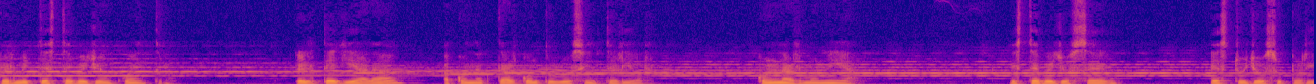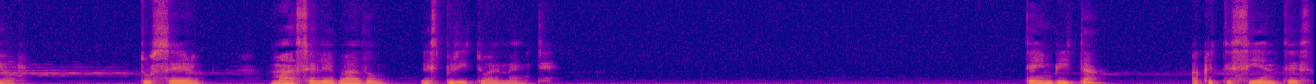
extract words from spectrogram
Permite este bello encuentro. Él te guiará a conectar con tu luz interior, con la armonía. Este bello ser es tu yo superior, tu ser más elevado espiritualmente. Te invita a que te sientes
